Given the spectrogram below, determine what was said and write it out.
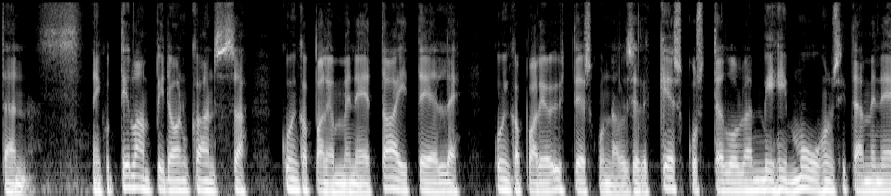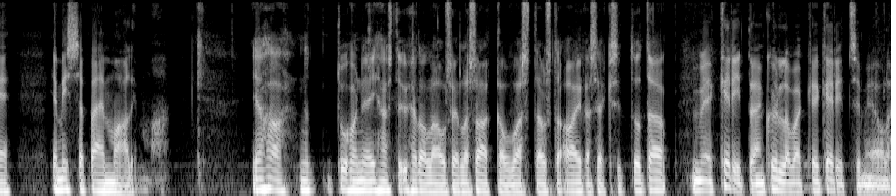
tämän niin kuin tilanpidon kanssa – kuinka paljon menee taiteelle, kuinka paljon yhteiskunnalliselle keskustelulle, mihin muuhun sitä menee ja missä päin maailmaa. Jaha, no tuohon ei ihan sitten yhdellä lauseella saakka vastausta aikaiseksi. Tota, Me keritään kyllä, vaikka ei keritsemiä ole.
